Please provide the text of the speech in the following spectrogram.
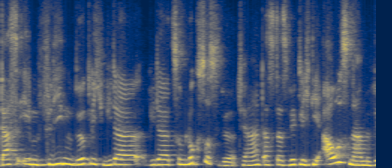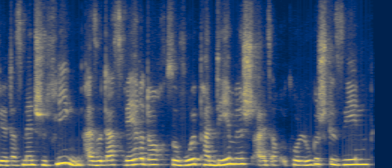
dass eben Fliegen wirklich wieder, wieder zum Luxus wird, ja, dass das wirklich die Ausnahme wird, dass Menschen fliegen. Also das wäre doch sowohl pandemisch als auch ökologisch gesehen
